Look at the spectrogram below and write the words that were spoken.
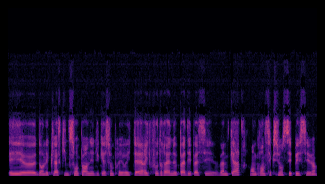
Et euh, dans les classes qui ne sont pas en éducation prioritaire, il faudrait ne pas dépasser 24 en grande section CPC1.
